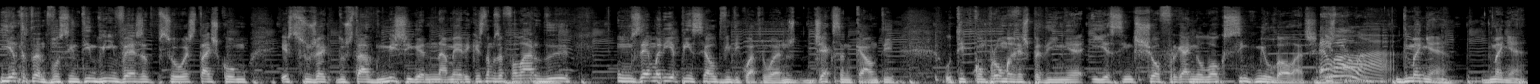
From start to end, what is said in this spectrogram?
E entretanto vou sentindo inveja de pessoas tais como este sujeito do estado de Michigan, na América. Estamos a falar de um Zé Maria Pincel de 24 anos, de Jackson County. O tipo comprou uma raspadinha e assim de chofre ganhou logo 5 mil dólares. É lá. De manhã, de manhã.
